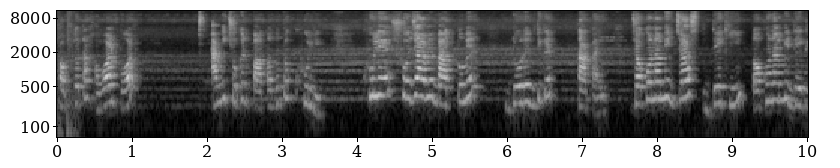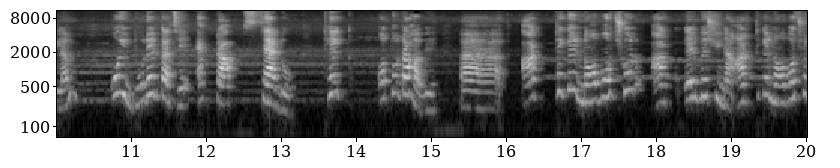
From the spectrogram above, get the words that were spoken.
শব্দটা হওয়ার পর আমি চোখের পাতা দুটো খুলি। খুলে সোজা আমি বাথরুমের ডোরের দিকে তাকাই। যখন আমি জাস্ট দেখি, তখন আমি দেখলাম, ওই ডোরের কাছে একটা স্যাডো ঠিক কতটা হবে? আট থেকে ন বছর এর বেশি না, আট থেকে ন বছর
